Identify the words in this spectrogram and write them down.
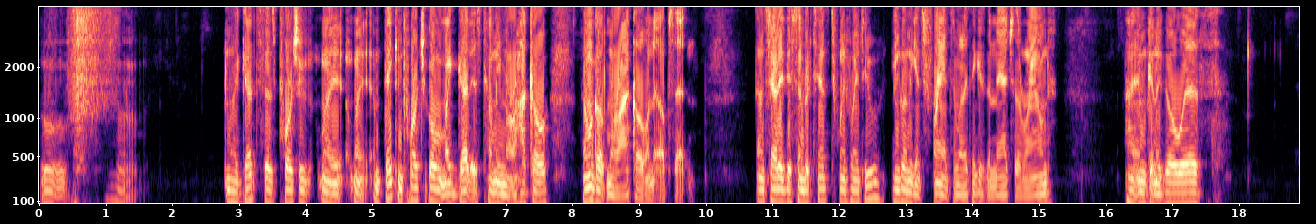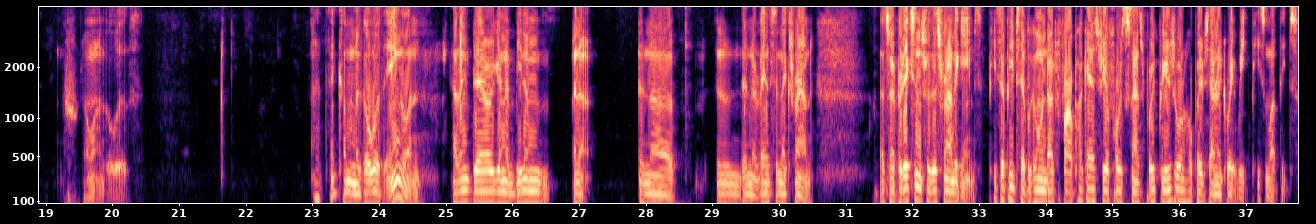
Ooh. My gut says Portugal. My, my, I'm thinking Portugal, but my gut is telling me Morocco. So I'm going to go with Morocco in the upset. On Saturday, December 10th, 2022, England against France, and what I think is the match of the round. I am going to go with. I want to go with. I think I'm going to go with England. I think they're going to beat them in a, in a, in, in advance to the next round. That's my predictions for this round of games. Peace out, peeps. Have a good one, Dr. Farr podcast. Three or four six times per week per usual. Hope everybody's having a great week. Peace and love, peeps.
